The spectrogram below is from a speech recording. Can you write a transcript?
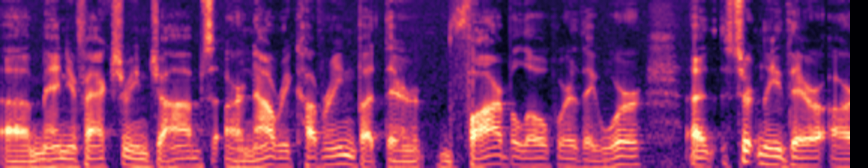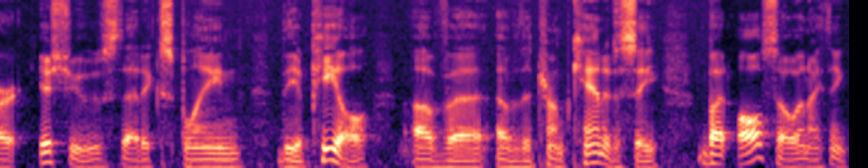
Uh, manufacturing jobs are now recovering, but they're far below where they were. Uh, certainly, there are issues that explain the appeal of uh, of the Trump candidacy, but also, and I think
